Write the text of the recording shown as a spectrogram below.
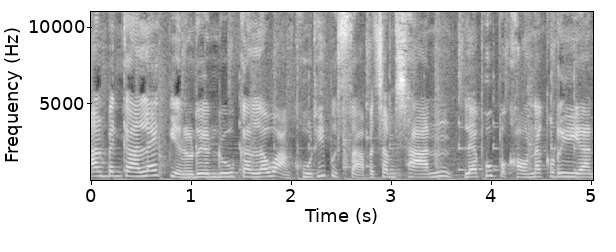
อันเป็นการแลกเปลี่ยนเรียนรู้กันระหว่างครูที่ปรึกษาประจำชั้น และผู้ปกครองนักเรียน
